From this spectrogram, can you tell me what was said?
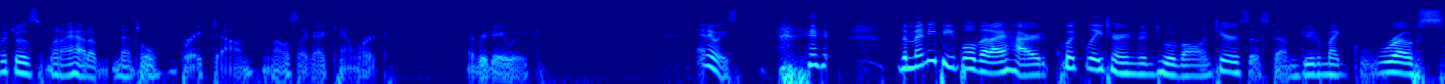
which was when I had a mental breakdown and I was like I can't work every day week. Anyways, the many people that I hired quickly turned into a volunteer system due to my gross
